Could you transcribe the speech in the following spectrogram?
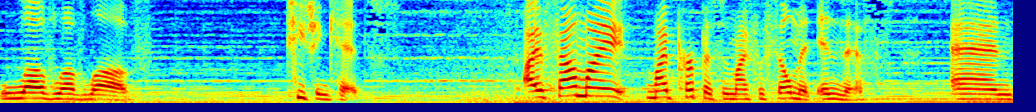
love, love, love teaching kids. I've found my, my purpose and my fulfillment in this, and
